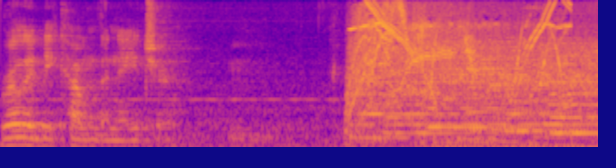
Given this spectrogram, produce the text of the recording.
really become the nature. Mm-hmm.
